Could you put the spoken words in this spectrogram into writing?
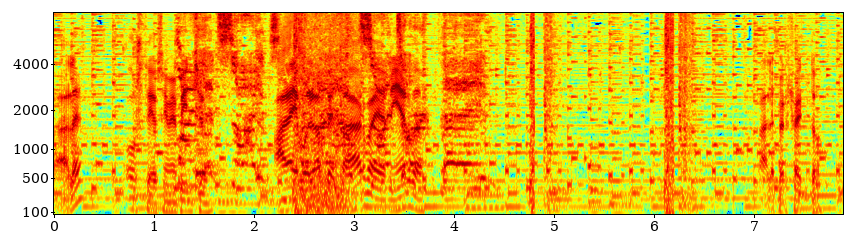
Vale. Hostia, si me pincho. Y vuelvo a empezar, vaya mierda. Vale, perfecto.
